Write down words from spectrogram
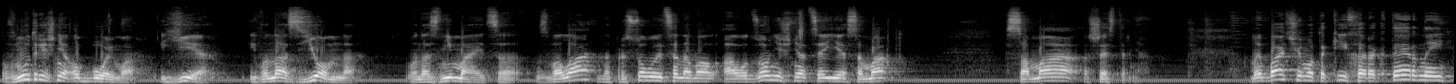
Внутрішня обойма є, і вона зйомна. Вона знімається з вала, напресовується на вал, а от зовнішня це є сама, сама шестерня. Ми бачимо такий характерний,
